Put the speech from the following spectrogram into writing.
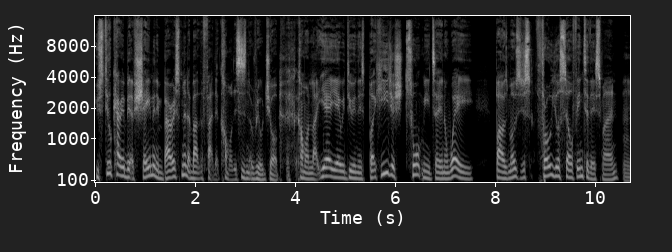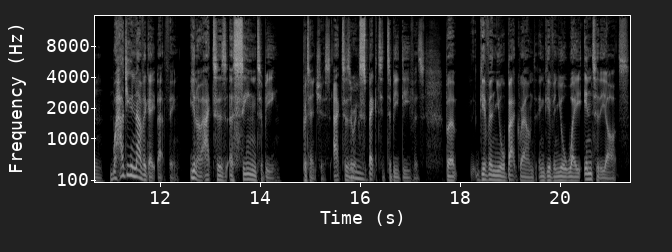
you still carry a bit of shame and embarrassment about the fact that, come on, this isn't a real job. come on, like, yeah, yeah, we're doing this. But he just taught me to, in a way, by osmosis, just throw yourself into this, man. Mm. Well, how do you navigate that thing? You know, actors are seen to be pretentious. Actors are mm. expected to be divas. But given your background and given your way into the arts,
